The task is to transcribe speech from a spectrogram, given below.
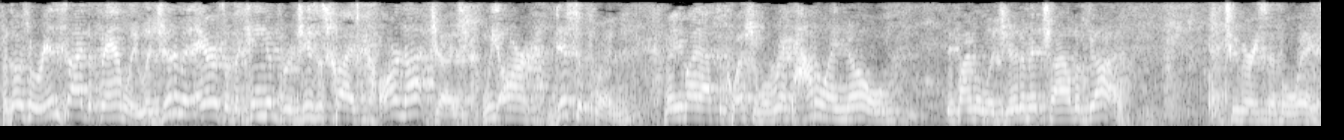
But those who are inside the family, legitimate heirs of the kingdom through Jesus Christ, are not judged. We are disciplined. Now you might ask the question, well Rick, how do I know if I'm a legitimate child of God? Two very simple ways.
